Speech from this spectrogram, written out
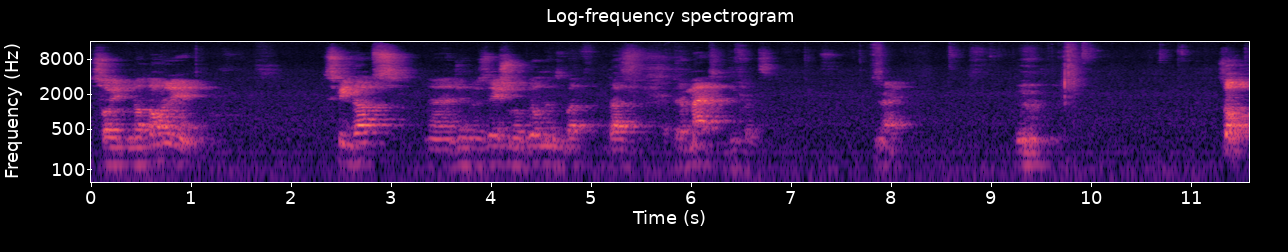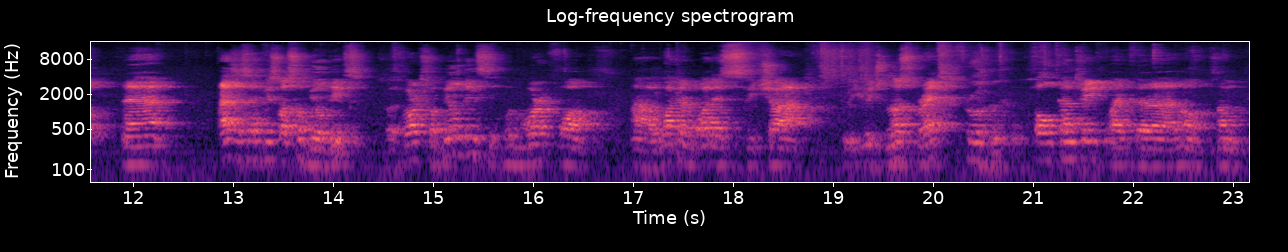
So it not only speed ups uh, generalization of buildings, but does a dramatic difference. Right? So, uh, as I said, this was for buildings. So it works for buildings, it would work for uh, water bodies which are which not spread through whole country, like uh, no, some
